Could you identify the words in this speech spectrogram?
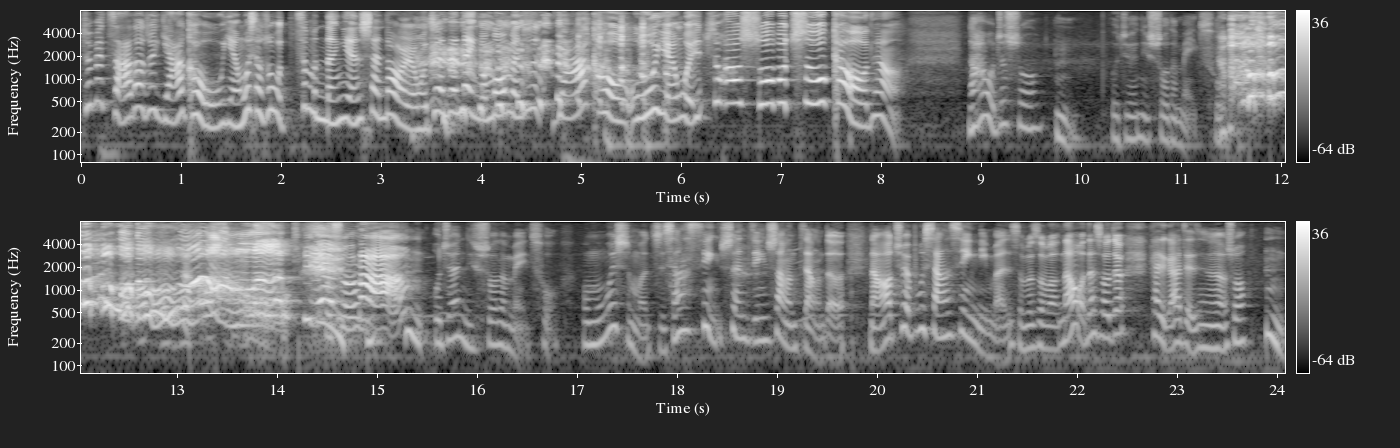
就被砸到，就哑口无言。我想说，我这么能言善道的人，我竟然在那个 moment 就是哑口无言，我一句话都说不出口，这样。然后我就说，嗯，我觉得你说的没错。我都忘了，天哪！嗯，我觉得你说的没错。我们为什么只相信圣经上讲的，然后却不相信你们什么什么？然后我那时候就开始跟他解释说，嗯，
